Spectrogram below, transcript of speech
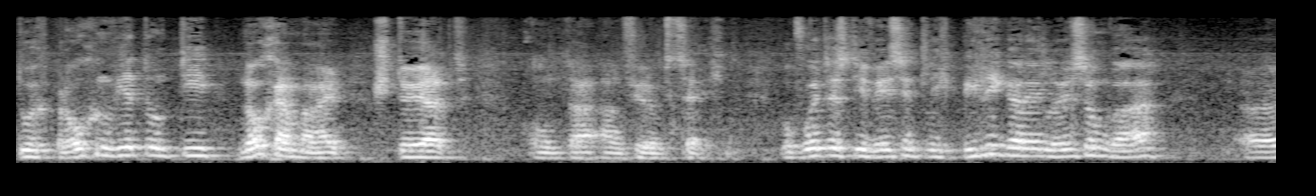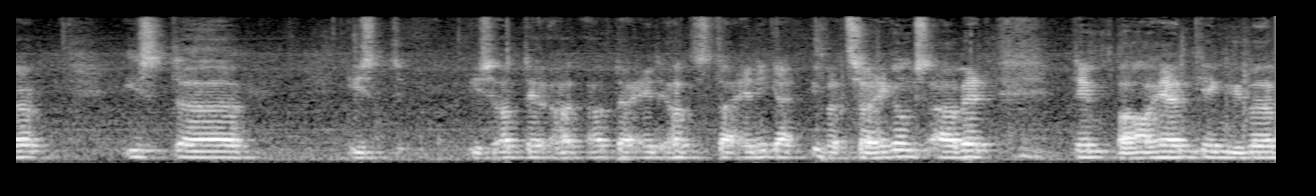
durchbrochen wird und die noch einmal stört, unter Anführungszeichen. Obwohl das die wesentlich billigere Lösung war, äh, ist, äh, ist, ist, hat, der, hat, hat es da einiger Überzeugungsarbeit dem Bauherrn gegenüber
